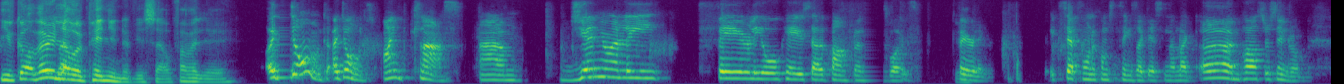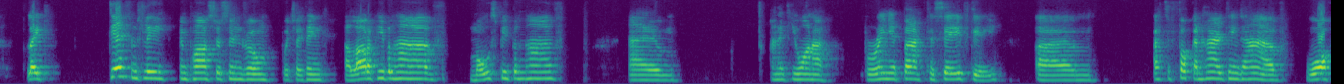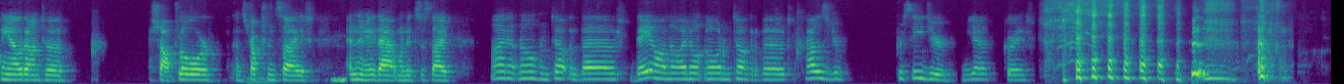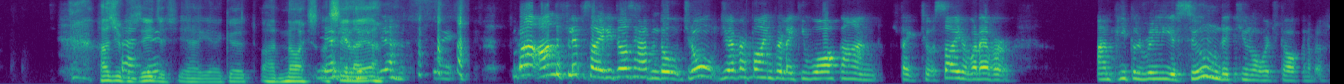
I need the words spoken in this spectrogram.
You've got a very low opinion of yourself, haven't you? I don't. I don't. I'm class. Um, generally fairly okay self confidence wise, fairly, except when it comes to things like this, and I'm like, oh, imposter syndrome. Like, definitely imposter syndrome, which I think a lot of people have, most people have. Um, and if you want to bring it back to safety, um, that's a fucking hard thing to have walking out onto a shop floor, construction site, and then do that when it's just like, I don't know what I'm talking about. They all know I don't know what I'm talking about. How's your procedure? Yeah, great. How's your That's it. procedures? Yeah, yeah, good. Oh, nice. I'll see you later. yeah, but on the flip side, it does happen though. Do you know? Do you ever find where like you walk on like to a site or whatever, and people really assume that you know what you're talking about?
